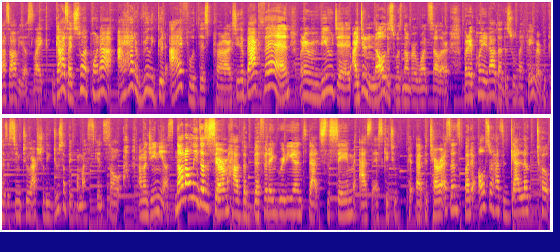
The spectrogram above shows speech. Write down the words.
that's obvious. Like, guys, I just want to point out, I had a really good eye for this product. You know, back then, when I reviewed it, I didn't know this was number one seller, but I pointed out that this was my favorite because it seemed to actually do something for my skin, so I'm a genius. Not only does the serum have the Bifid ingredient that's the same as the SK-II uh, Pitera essence, but it also has galactose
